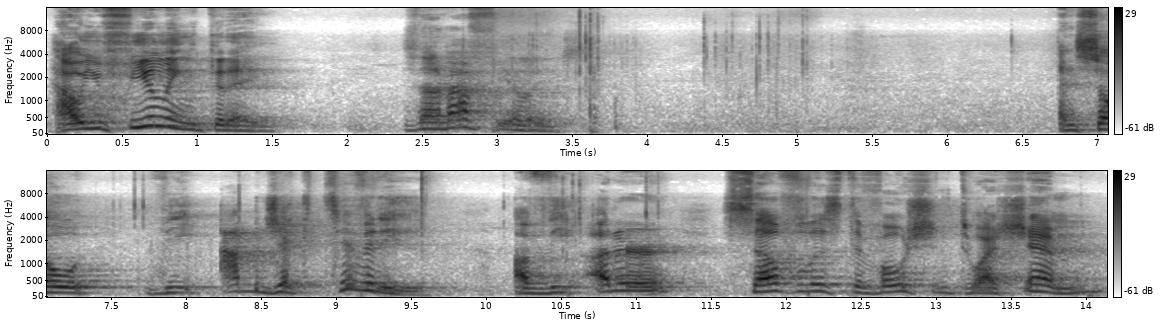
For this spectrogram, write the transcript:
How are you feeling today? It's not about feelings. And so the objectivity of the utter selfless devotion to Hashem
